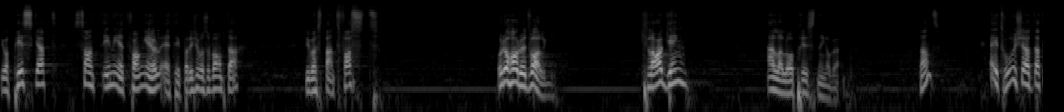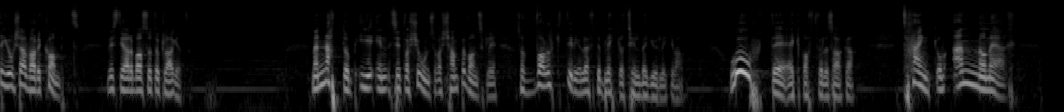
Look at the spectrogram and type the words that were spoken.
De var pisket, sant inni et fangehull. Jeg tipper det ikke var så varmt der. De var spent fast. Og da har du et valg. Klaging eller lovprisning og bønn. Sant? Jeg tror ikke at dette jordskjelvet hadde kommet hvis de hadde bare sittet og klaget. Men nettopp i en situasjon som var kjempevanskelig, så valgte de å løfte blikket og tilbe Gud likevel. Uh, det er kraftfulle saker. Tenk om enda mer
